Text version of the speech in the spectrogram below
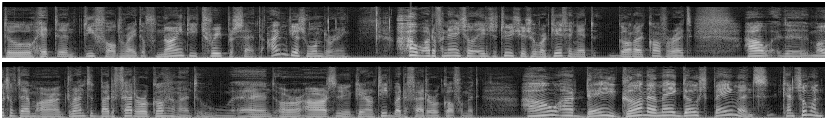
to hit a default rate of 93%. I'm just wondering how are the financial institutions who are giving it gonna cover it? How the, most of them are granted by the federal government and or are guaranteed by the federal government. How are they gonna make those payments? Can someone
